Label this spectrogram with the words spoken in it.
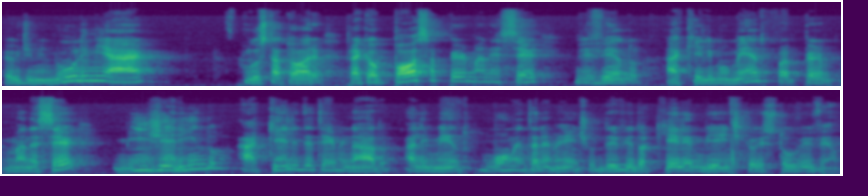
eu diminuo o limiar gustatório para que eu possa permanecer vivendo aquele momento, para permanecer ingerindo aquele determinado alimento momentaneamente devido àquele ambiente que eu estou vivendo.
